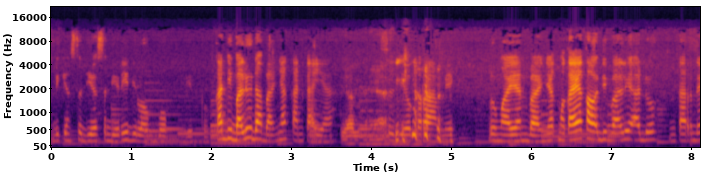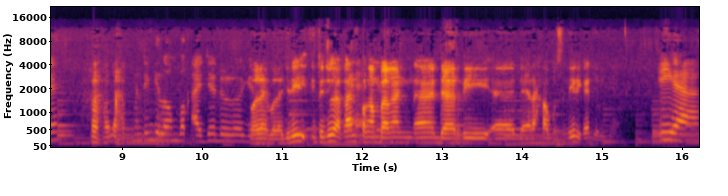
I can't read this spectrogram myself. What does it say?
bikin studio sendiri di Lombok gitu. Kan di Bali udah banyak kan kak ya? Ya lumayan. studio keramik. Lumayan banyak. Makanya kalau di Bali aduh ntar deh. Mending di Lombok aja dulu gitu. Boleh, boleh. Jadi itu juga kan Kayak pengembangan eh, dari eh, daerah kamu sendiri kan jadinya. iya.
